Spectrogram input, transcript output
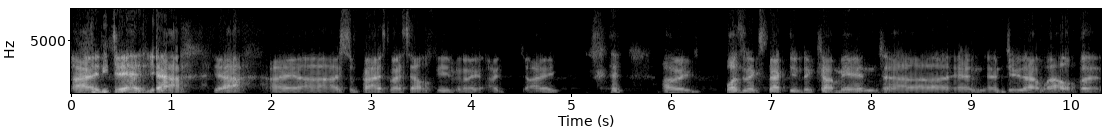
I did, yeah, yeah. I uh, I surprised myself even. I I I, I wasn't expecting to come in uh, and and do that well, but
